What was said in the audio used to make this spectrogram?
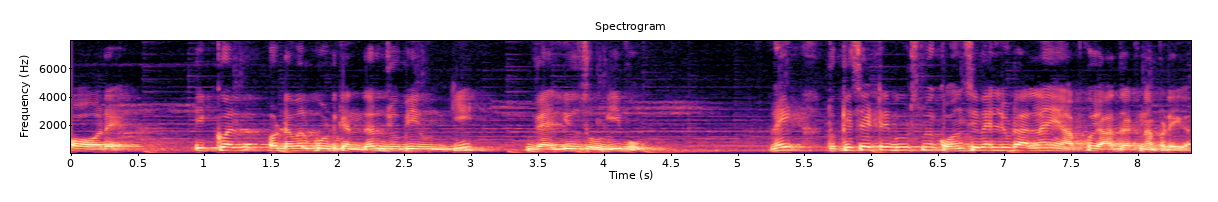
और इक्वल और डबल कोड के अंदर जो भी उनकी वैल्यूज़ होगी वो। राइट तो किस एट्रीब्यूट्स में कौन सी वैल्यू डालना है आपको याद रखना पड़ेगा।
